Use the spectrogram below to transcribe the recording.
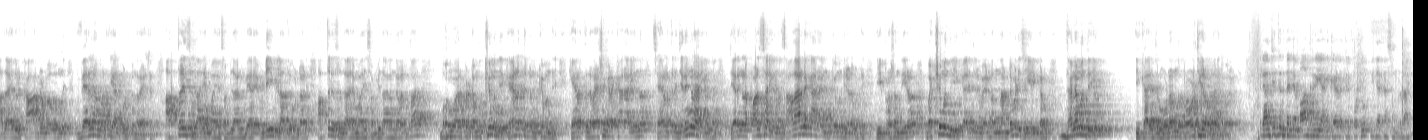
അതായത് ഒരു കാർഡുടമ വന്ന് വിരലമർത്തിയാൽ കൊടുക്കുന്ന റേഷൻ. അത്രയും സുതാര്യമായ സംവിധാനം വേറെ എവിടെയും ഇല്ലാത്തത് കൊണ്ടാണ് അത്രയും സുതാര്യമായ സംവിധാനം നിലനിർത്താൻ ബഹുമാനപ്പെട്ട മുഖ്യമന്ത്രി കേരളത്തിന്റെ മുഖ്യമന്ത്രി കേരളത്തിന്റെ റേഷൻ കടക്കാരറിയുന്ന കേരളത്തിലെ ജനങ്ങളെ അറിയുന്ന ജനങ്ങളെ പൾസ് അറിയുന്ന സാധാരണക്കാരായ മുഖ്യമന്ത്രി ഇടപെട്ട് ഈ പ്രശ്നം തീരണം. ഭക്ഷ്യമന്ത്രി ഇക്കാര്യത്തിൽ വേണ്ട നടപടി സ്വീകരിക്കണം. ധനമന്ത്രി ഇക്കാര്യത്തിൽ ഉണർന്ന് പ്രവർത്തിക്കണമെന്നാണ് എനിക്ക് പറയുന്നത് രാജ്യത്തിന് തന്നെ മാതൃകയാണ് കേരളത്തിലെ പൊതുവിതരണ സമ്പ്രദായം.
